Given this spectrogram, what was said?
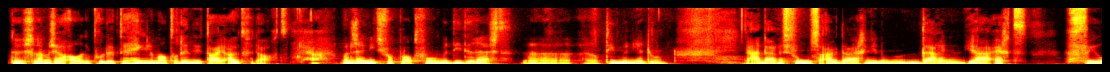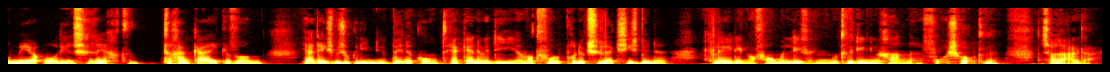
Dus laat me zeggen, al die producten helemaal tot in detail uitgedacht. Ja. Maar er zijn niet zoveel platformen die de rest eh, op die manier doen. Ja, daar is voor ons de uitdaging in om daarin ja, echt veel meer audience-gericht te gaan kijken van, ja, deze bezoeker die nu binnenkomt, herkennen we die? En wat voor productselecties binnen kleding of home and living moeten we die nu gaan uh, voorschotelen? Dat is wel de uitdaging.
